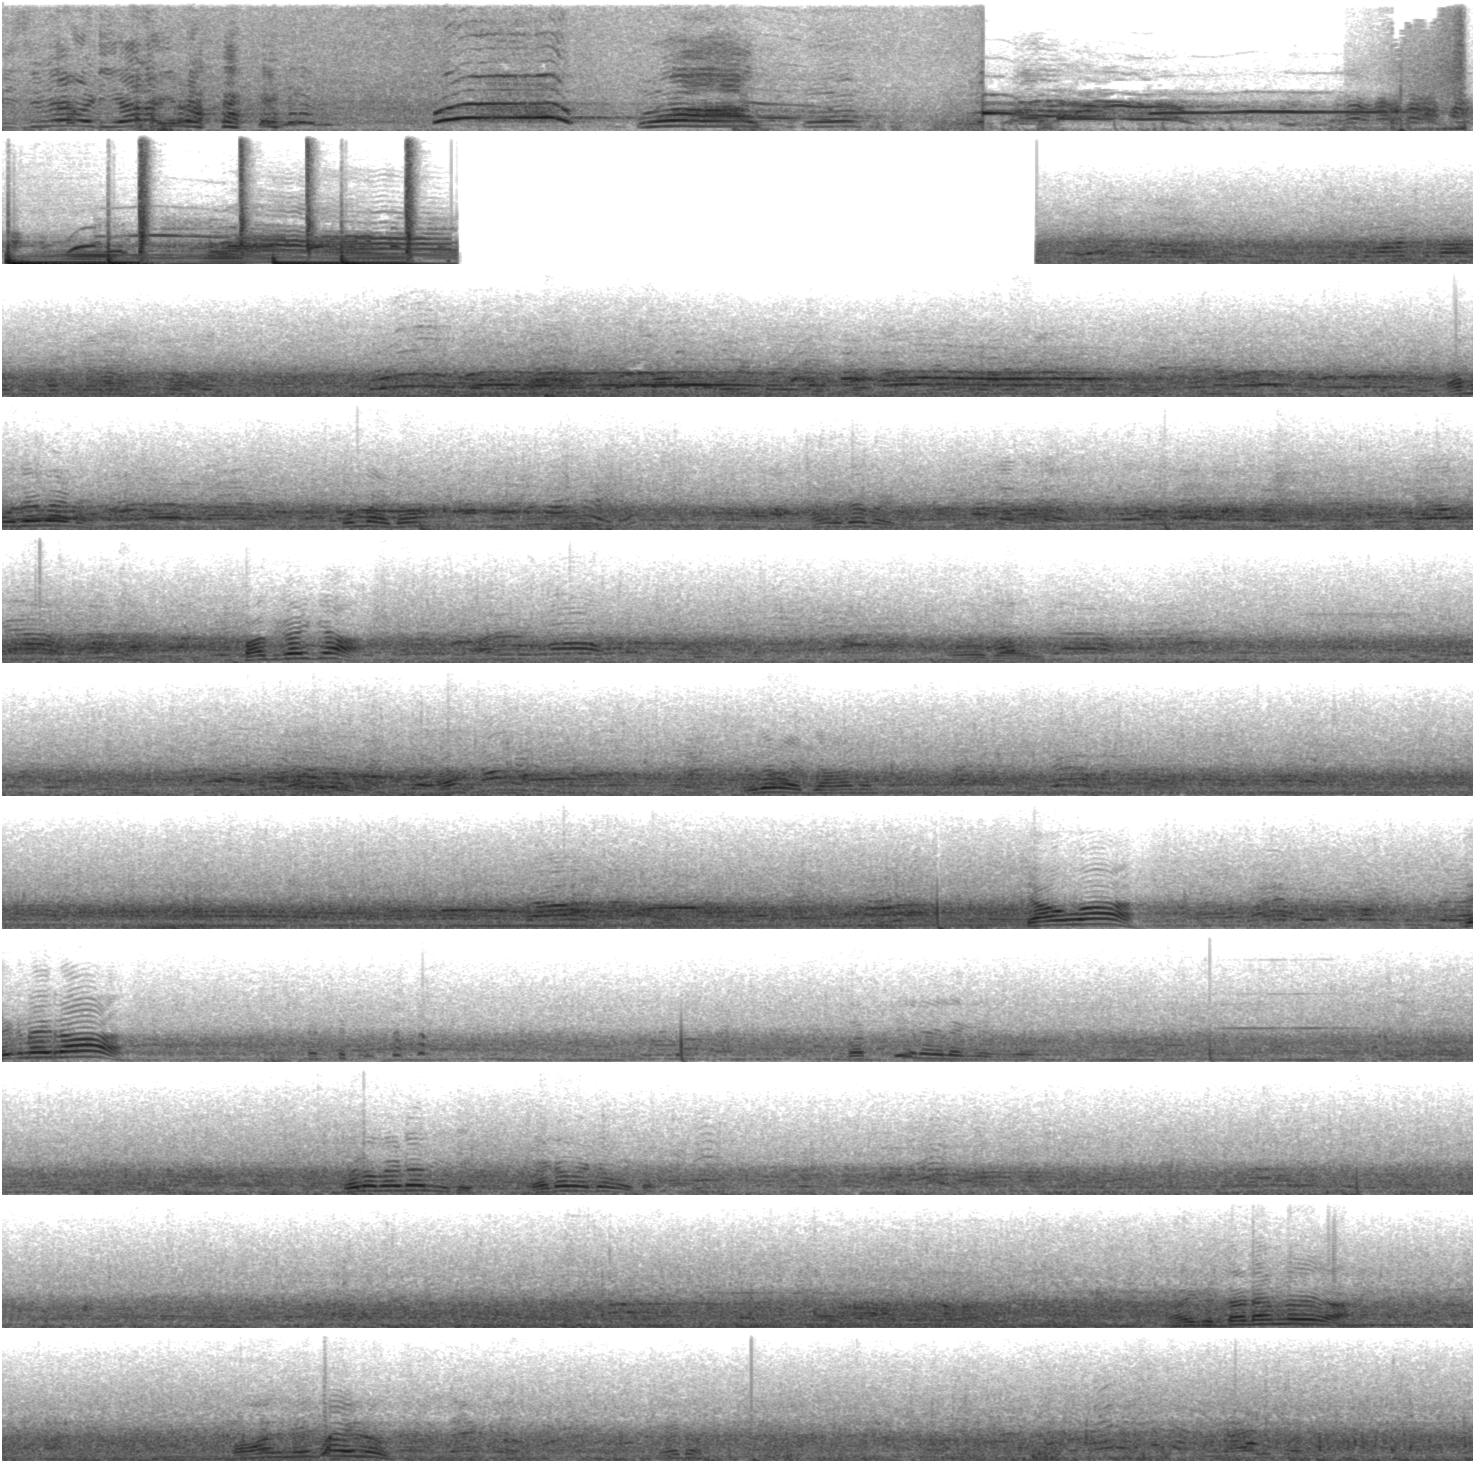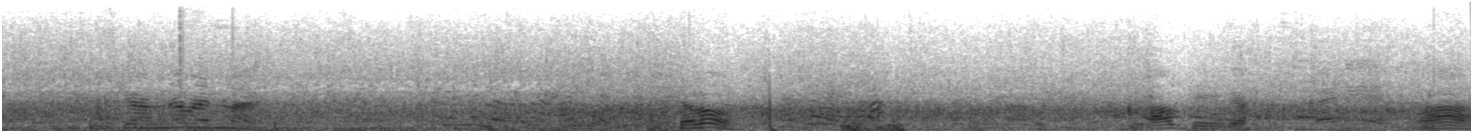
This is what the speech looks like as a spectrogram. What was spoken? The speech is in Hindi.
इसमें बढ़िया लग रहा है वाह! बैठो। फंस गई क्या? ओ भाई। हाँ? उधर बैठ जाना तुम। क्या हुआ? देख नहीं रहा? बत्ती नहीं लगी चलो बैठो दीदी बैठो बैठो बैठो। भाई, कितना टाइम लगेगा? पहुँच नहीं पाए लोग। बैठो। इसके अंदर बैठना है? चलो। अब ठीक है हाँ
